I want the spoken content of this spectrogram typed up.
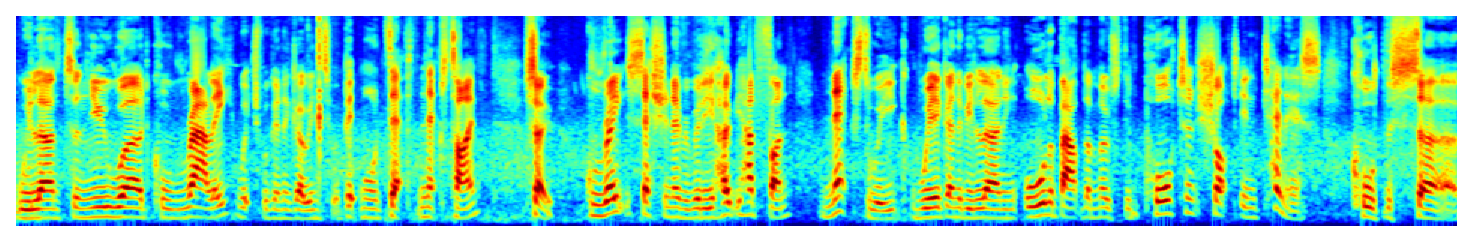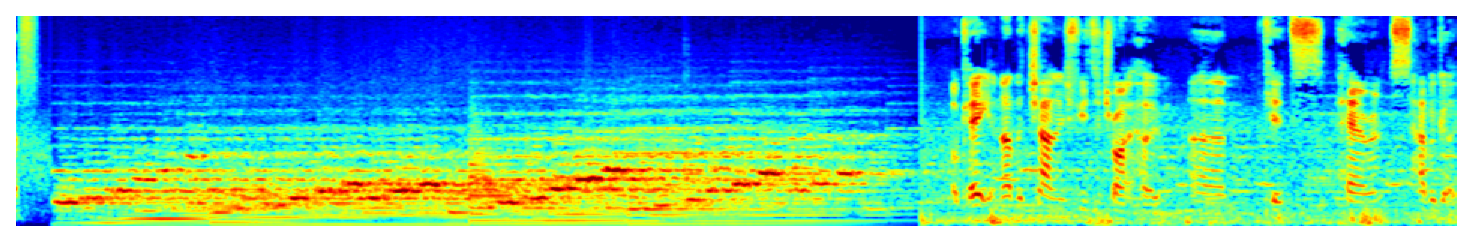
We learned a new word called rally, which we're going to go into a bit more depth next time. So great session, everybody. Hope you had fun. Next week, we're going to be learning all about the most important shot in tennis called the serve. Okay, another challenge for you to try at home. Um, kids, parents, have a go.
